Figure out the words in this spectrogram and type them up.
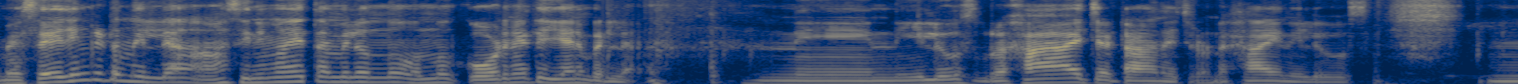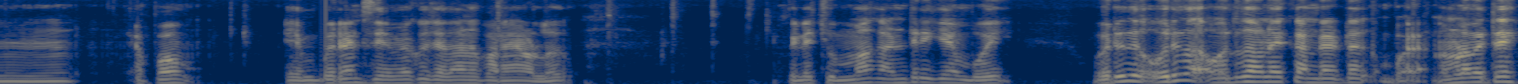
മെസ്സേജും കിട്ടുന്നില്ല. ആ സിനിമയെ തമ്മിലൊന്നും ഒന്ന് കോർഡിനേറ്റ് ചെയ്യാനും പറ്റില്ല. നീ- നീലൂസ് ഹായ് ചേട്ടാ എന്ന് വെച്ചിട്ടുണ്ട്. ഹായ് നീലൂസ്. അപ്പം എംപുരാൻ സിനിമയെക്കുറിച്ച് അതാണ് പറയാനുള്ളത്. പിന്നെ ചുമ്മാ കണ്ടിരിക്കാൻ പോയി. ഒരു ഒരു ഒരു തവണ കണ്ടിട്ട് പോരാ. നമ്മൾ മറ്റേ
